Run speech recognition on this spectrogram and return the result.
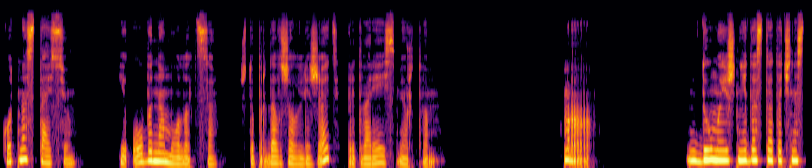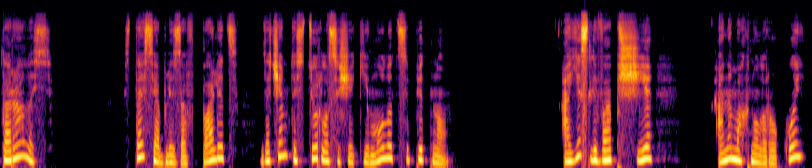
Кот на Стасю. И оба на молодца, что продолжал лежать, притворяясь мертвым. Мрр. Думаешь, недостаточно старалась? Стася, облизав палец, зачем-то стерла со щеки молодца пятно. А если вообще... Она махнула рукой,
